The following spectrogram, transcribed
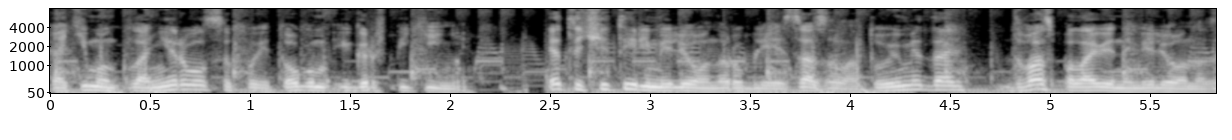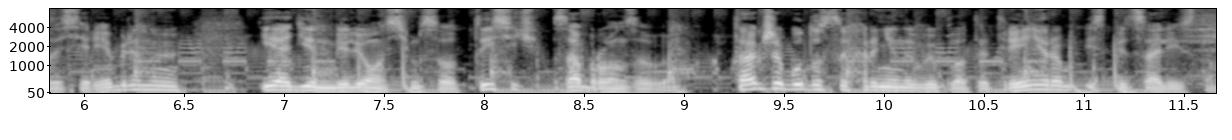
каким он планировался по итогам игр в Пекине. Это 4 миллиона рублей за золотую медаль, 2,5 миллиона за серебряную и 1 миллион 700 тысяч за бронзовую. Также будут сохранены выплаты тренерам и специалистам.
